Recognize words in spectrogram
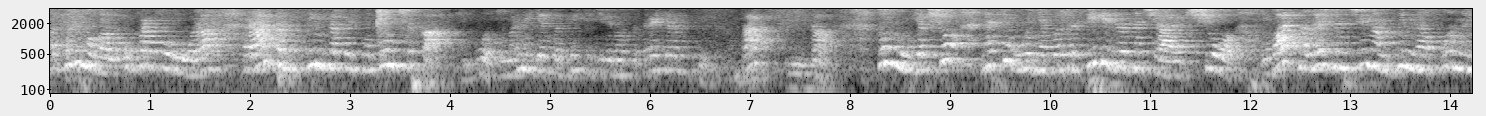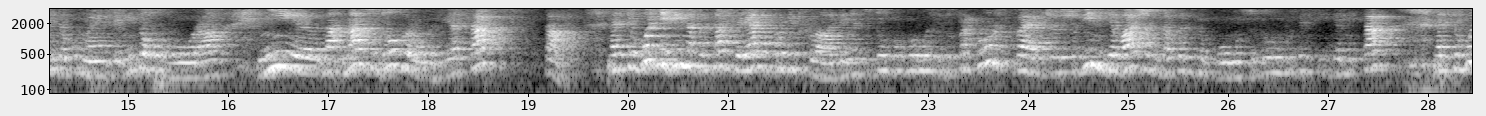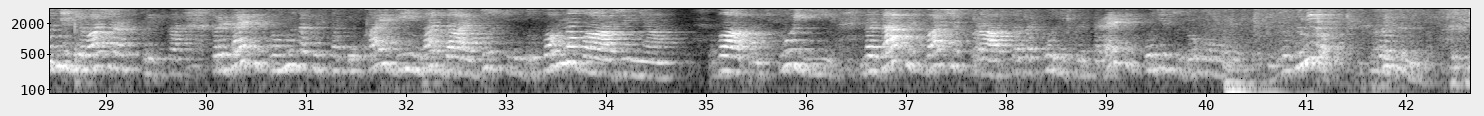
отримували у прокурора разом з цим захисником Черкаським. От у мене є та 293 розписка. Так? Так. Тому, якщо на сьогодні потерпілі зазначають, що у вас належним чином з ним не оформлені документи, ні договора, ні на, на судовий розгляд, так? Так. На сьогодні він написав заяву про відкладення судового розгляду. Прокурор стверджує, що він є вашим захисником у судовому засіданні. Так на сьогодні є ваша розписка. Передайте своєму захиснику, хай він надасть до суду повноваження ва- свої на захист ваших прав та законних інтересів в ході судового розгляду. Зрозуміло? Зрозуміло.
